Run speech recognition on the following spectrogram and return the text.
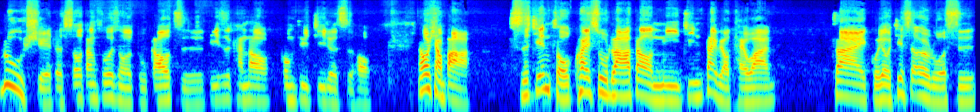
入学的时候，当初为什么读高职，第一次看到工具机的时候，那我想把时间轴快速拉到你已经代表台湾。在国有建设俄罗斯，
